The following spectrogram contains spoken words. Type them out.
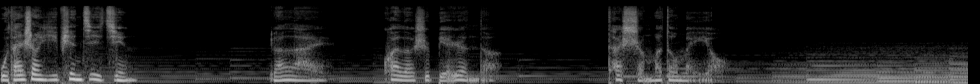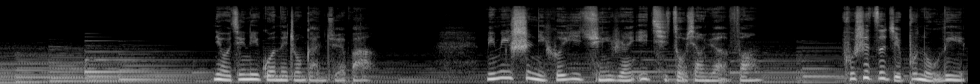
舞台上一片寂静。原来，快乐是别人的。他什么都没有。你有经历过那种感觉吧？明明是你和一群人一起走向远方，不是自己不努力，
